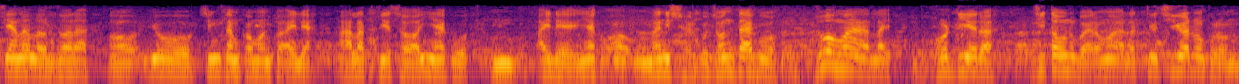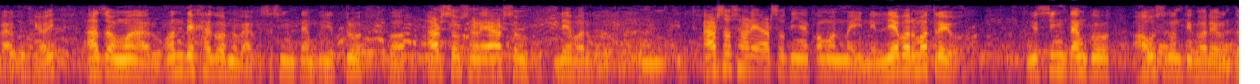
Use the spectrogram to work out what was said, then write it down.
च्यानलहरूद्वारा यो सिङताम कमानको अहिले हालत के छ है यहाँको अहिले यहाँको मानिसहरूको जनताको जो उहाँहरूलाई भोट दिएर जिताउनु भएर उहाँहरूलाई त्यो चियरमा पुर्याउनु भएको थियो है। आज उहाँहरू अनदेखा गर्नुभएको छ सिङतामको यत्रो आठ सौ साढे आठ सौ लेबर आठ सौ साढे आठ सौ त यहाँ कमानमा हिँड्ने लेबर मात्रै हो। यो सिङतामको हाउस गन्ती गऱ्यो भने त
